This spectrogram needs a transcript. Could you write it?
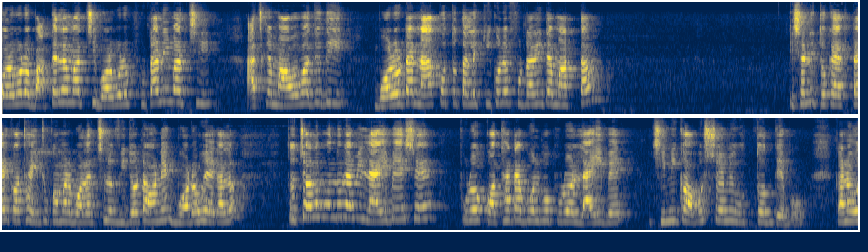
বড় বড় বাতেলা মারছি, বড় বড় ফুটানি মারছি। আজকে মা বাবা যদি বড়টা না করতো, তাহলে কি করে ফুটানিটা মারতাম? ঈশানি, তোকে একটাই কথা এইটুকু আমার বলার ছিল, ভিডিওটা অনেক বড় হয়ে গেল। তো চলো বন্ধুরা, আমি লাইভে এসে পুরো কথাটা বলব পুরো লাইভে ঝিমিকে অবশ্যই আমি উত্তর দেবো। কারণ ও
